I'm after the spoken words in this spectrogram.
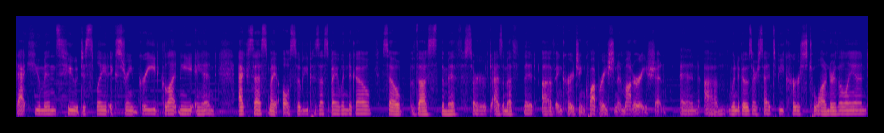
that humans who displayed extreme greed, gluttony, and excess might also be possessed by a wendigo. So, thus, the myth served as a method of encouraging cooperation and moderation. And um, Wendigos are said to be cursed to wander the land,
